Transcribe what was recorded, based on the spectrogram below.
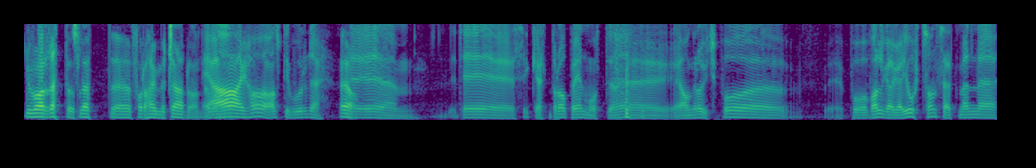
Du var rett og slett for heimekjær da? Ja, jeg har alltid vært det. Ja. Det, um, det, er, sikkert bra på en måte. Jeg angrer jo ikke på, uh, på valgene jeg har gjort, sånn sett. Men, uh,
